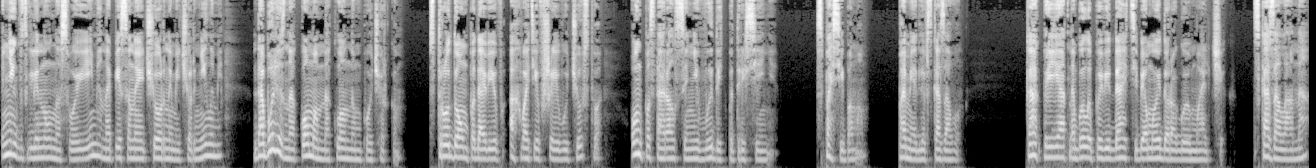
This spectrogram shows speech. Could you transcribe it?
Ник взглянул на свое имя, написанное черными чернилами, да более знакомым наклонным почерком. С трудом подавив охватившее его чувство, он постарался не выдать потрясения. «Спасибо, мам», — помедлив сказал он. «Как приятно было повидать тебя, мой дорогой мальчик», — сказала она,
